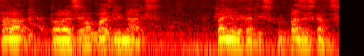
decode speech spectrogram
para, para el señor Más Linares, Rayo de Jalisco. Paz descanse.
